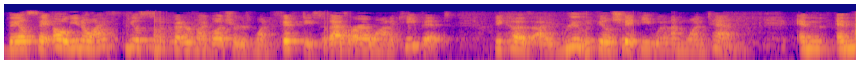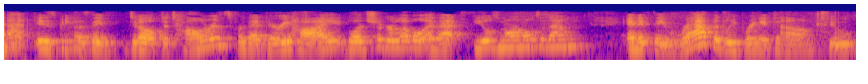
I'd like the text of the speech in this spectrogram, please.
they'll say, "Oh, you know, I feel so much better. My blood sugar is 150, so that's where I want to keep it because I really feel shaky when I'm 110." And and that is because they've developed a tolerance for that very high blood sugar level, and that feels normal to them. And if they rapidly bring it down to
